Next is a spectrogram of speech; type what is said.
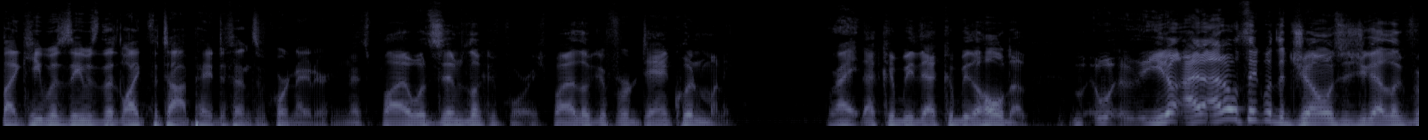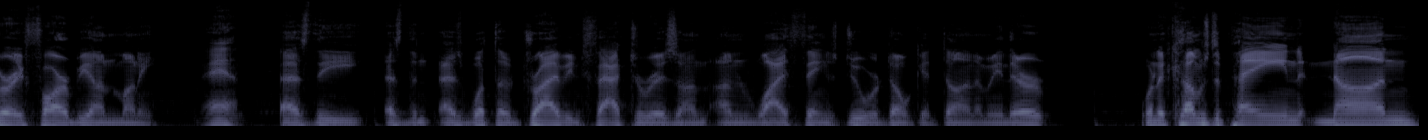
Like he was he was the like the top paid defensive coordinator. And that's probably what Zim's looking for. He's probably looking for Dan Quinn money. Right. That could be that could be the holdup. You know, I, I don't think with the Joneses, you got to look very far beyond money Man, as the as the as what the driving factor is on on why things do or don't get done. I mean, they're when it comes to paying non,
